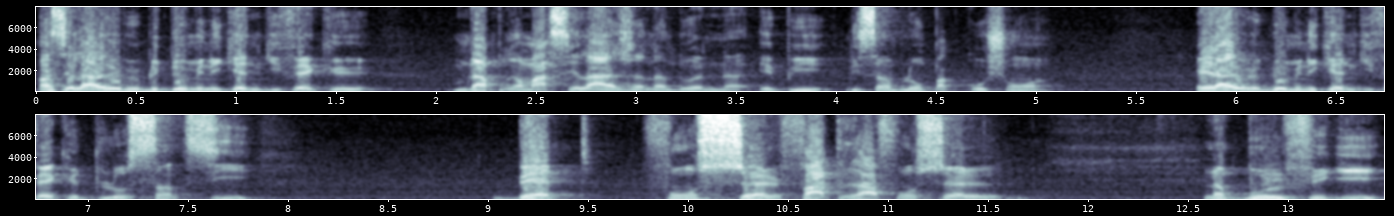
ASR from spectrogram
Parce que c'est la République dominicaine qui fait que m'a ramassé l'argent dans douane et puis il semble pas cochon. Et la République dominicaine qui fait que l'eau senti bête font seul fatra font seul dans boule figui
